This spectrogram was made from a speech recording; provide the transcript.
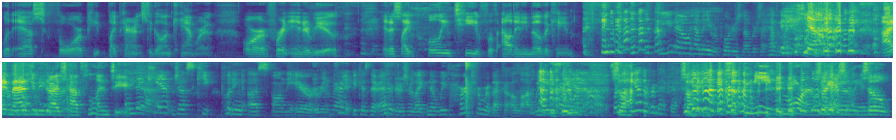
would ask for pe- like parents to go on camera or for an interview, it is like pulling teeth without any Novocaine. Do you know how many reporters' numbers I have in my phone? I imagine you guys have plenty. And they Yeah. can't just keep putting us on the air or in print Right. because their editors are like, no, we've heard from Rebecca a lot. We need someone else. So, What about ho- the other Rebecca? so, They've heard from me even more. so, actually. so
